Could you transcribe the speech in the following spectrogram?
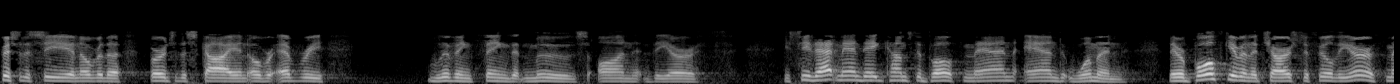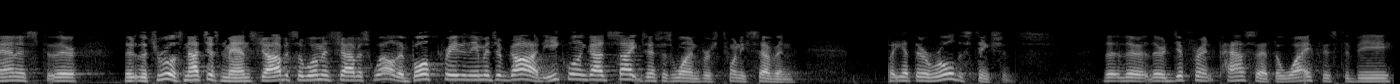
fish of the sea, and over the birds of the sky, and over every living thing that moves on the earth. You see, that mandate comes to both man and woman. They were both given the charge to fill the earth. Man is their the, the rule. It's not just man's job, it's a woman's job as well. They're both created in the image of God, equal in God's sight, Genesis 1, verse 27. But yet there are role distinctions. There, there, there are different paths that. The wife is to be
